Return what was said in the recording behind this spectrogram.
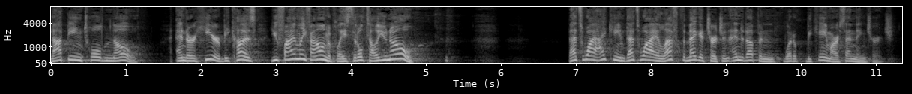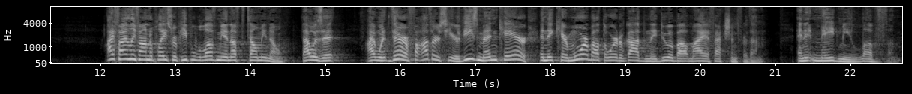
not being told no, and are here because you finally found a place that'll tell you no? That's why I came, that's why I left the megachurch and ended up in what became our sending church. I finally found a place where people love me enough to tell me no. That was it. I went, there are fathers here. These men care, and they care more about the Word of God than they do about my affection for them. And it made me love them.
